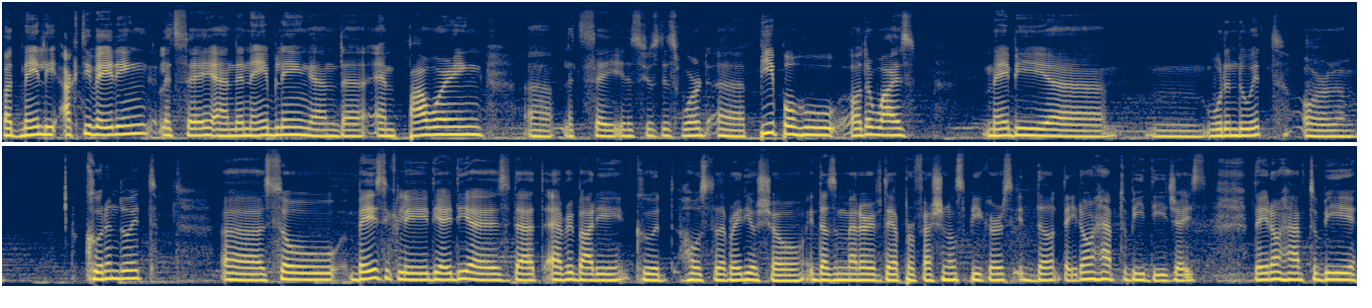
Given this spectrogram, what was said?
but mainly activating let's say and enabling and uh, empowering uh, let's say let's use this word uh, people who otherwise maybe uh, mm, wouldn't do it or um, couldn't do it uh, so basically, the idea is that everybody could host a radio show. It doesn't matter if they're professional speakers. It don't, they don't have to be DJs. They don't have to be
